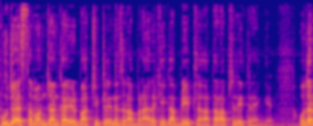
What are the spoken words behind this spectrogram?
पूजा इस तमाम जानकारी और बातचीत के लिए नज़र आप बनाए रखिएगा। अपडेट लगातार आपसे लेते रहेंगे। उधर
